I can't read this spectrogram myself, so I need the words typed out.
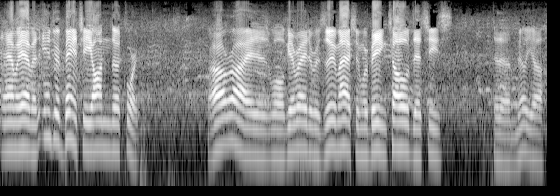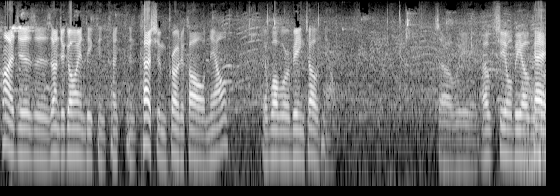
And we have an injured Banshee on the court. All right, as we'll get ready to resume action, we're being told that she's that Amelia Hodges is undergoing the con- con- concussion protocol now, is what we're being told now. So we hope she'll be okay.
